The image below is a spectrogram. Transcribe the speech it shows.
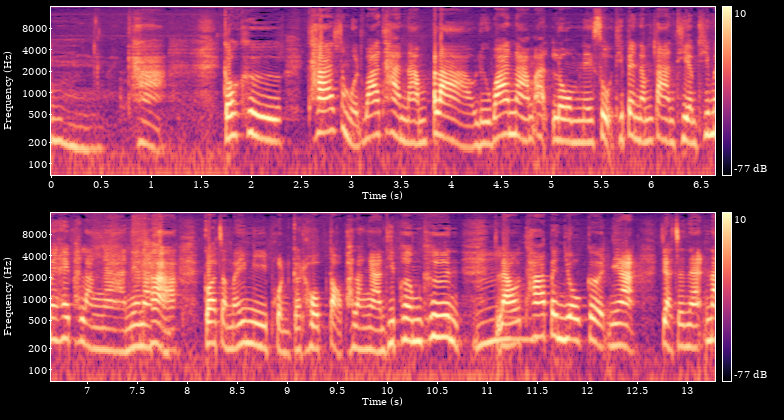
อืมค่ะ ก็คือถ้าสมมติว่าทานน้ำเปล่า หรือว่าน้ำอัดลมในสูตรที่เป็นน้ำตาลเทียมที่ไม่ให้พลังงานเนี่ยนะคะค่ะก็จะไม่มีผลกระทบต่อพลังงานที่เพิ่มขึ้นอืมแล้วถ้าเป็นโยเกิร์ตเนี่ยอยากจะแนะน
